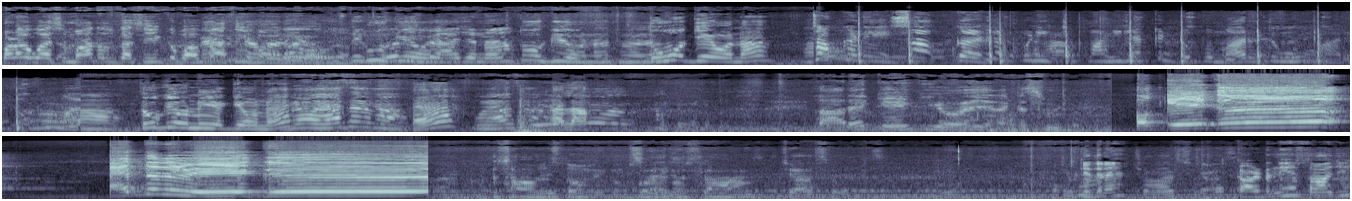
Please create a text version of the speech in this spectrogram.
पड़ा हुआ सामान उसका सीख कबाब बन गया होगा। तू अगे हो ना तू अगे हो ना? तू क्यों नहीं अगे होना? लारे केक ही हो कसम। ओ इधर देख। कितने? काट नहीं है जी?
